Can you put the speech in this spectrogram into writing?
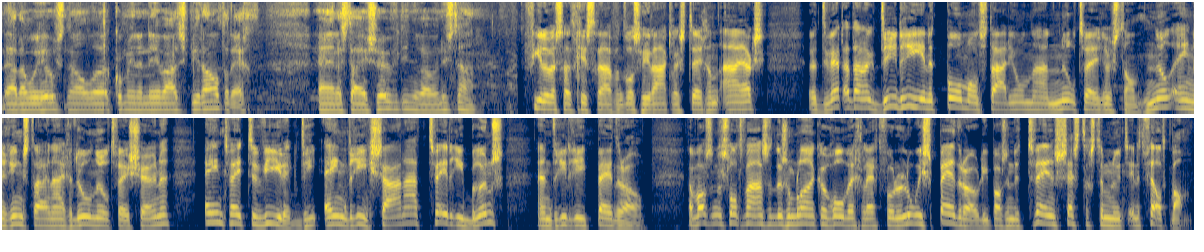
ja, dan word je heel snel kom je in een neerwaartse spiraal terecht. En dan sta je 17e waar we nu staan. Vierde wedstrijd gisteravond was Heracles tegen Ajax. Het werd uiteindelijk 3-3 in het Polmanstadion na 0-2 ruststand. 0-1 Rienstra in eigen doel, 0-2 Schöne. 1-2 Te Wierik, 1-3 Sana, 2-3 Bruns en 3-3 Pedro. Er was in de slotfase dus een belangrijke rol weggelegd voor Luis Pedro... die pas in de 62e minuut in het veld kwam.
